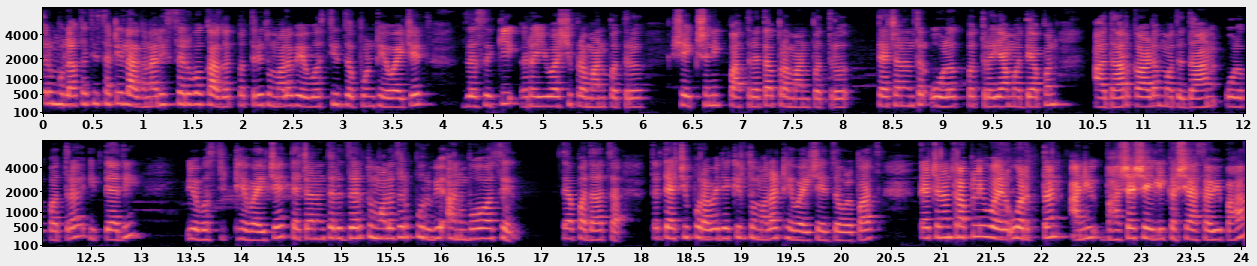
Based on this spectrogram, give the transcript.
तर मुलाखतीसाठी लागणारी सर्व कागदपत्रे तुम्हाला व्यवस्थित जपून ठेवायचे आहेत जसं की रहिवाशी प्रमाणपत्र शैक्षणिक पात्रता प्रमाणपत्र त्याच्यानंतर ओळखपत्र यामध्ये आपण आधार कार्ड मतदान ओळखपत्र इत्यादी व्यवस्थित ठेवायचे. आहेत त्याच्यानंतर जर तुम्हाला जर पूर्वी अनुभव असेल त्या पदाचा तर त्याची पुरावे देखील तुम्हाला ठेवायचे आहेत जवळपास. त्याच्यानंतर आपली वर वर्तन आणि भाषाशैली कशी असावी पहा?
